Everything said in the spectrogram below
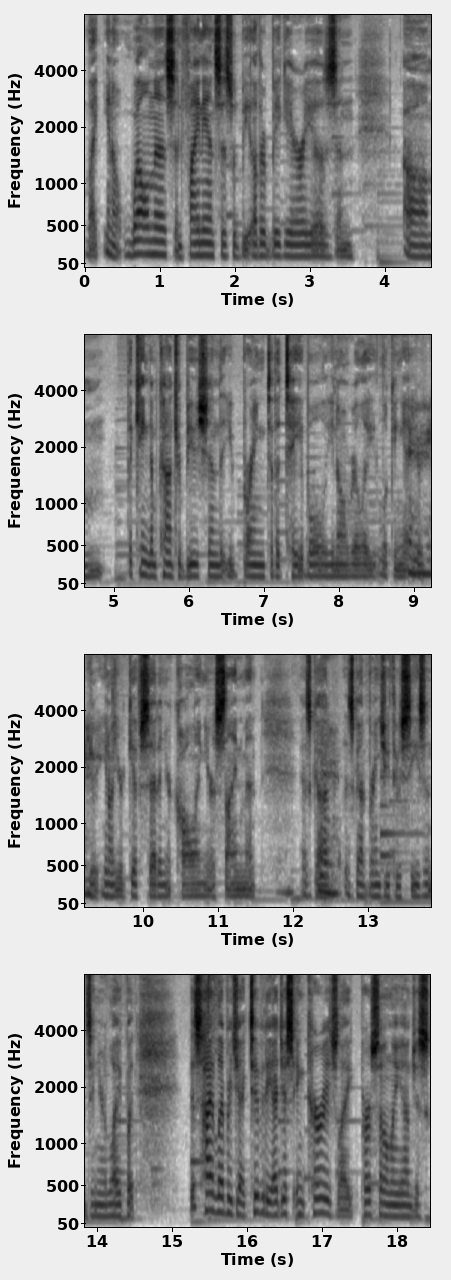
like, you know, wellness and finances would be other big areas and um, the kingdom contribution that you bring to the table, you know, really looking at mm-hmm. your, your, you know, your gift set and your calling, your assignment as God mm-hmm. as God brings you through seasons in your life. But this high leverage activity, I just encourage, like personally, I'm just,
